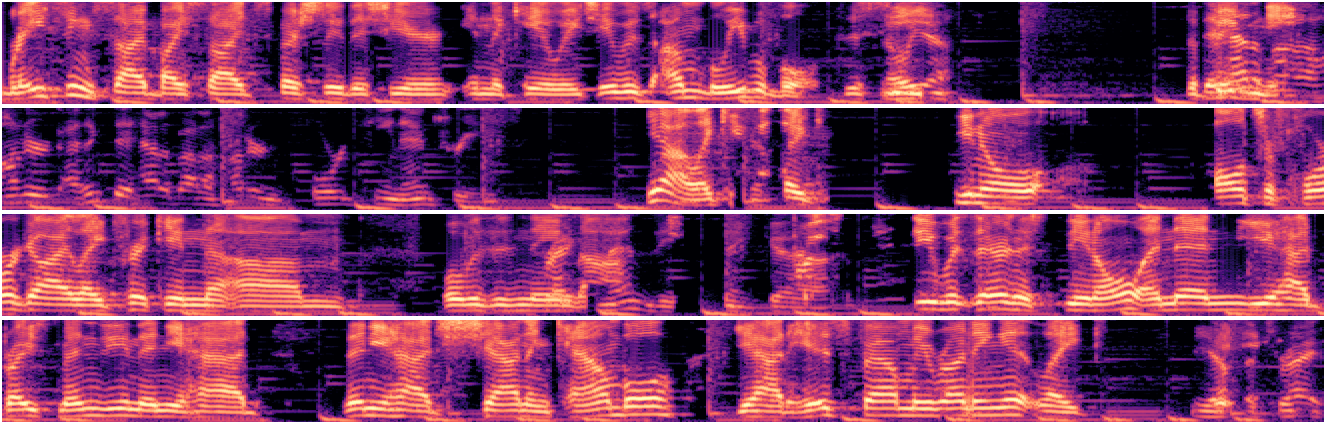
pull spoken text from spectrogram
racing side by side, especially this year in the KOH. It was unbelievable to see. Oh yeah, the they big had about 100. I think they had about 114 entries. Yeah, like like you know, Ultra Four guy like freaking um, what was his name? Bryce Menzie, I Uh, he was there. This you know, and then you had Bryce Menzie, and then you had then you had Shannon Campbell. You had his family running it. Like, yeah, that's right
